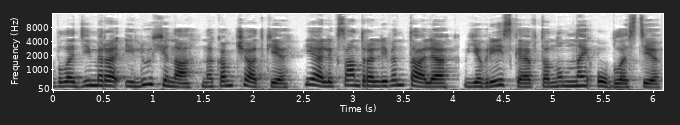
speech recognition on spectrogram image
Владимира Илюхина на Камчатке и Александра Левенталя в Еврейской автономной области.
